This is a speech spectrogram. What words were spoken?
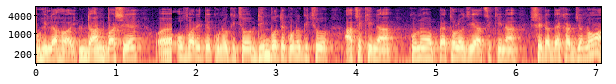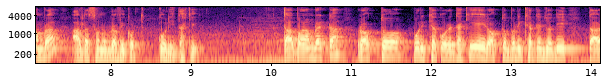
মহিলা হয়, ডান পাশে ওভারিতে কোনো কিছু, ডিম্বতে কোনো কিছু আছে কি না কোনো প্যাথোলজি আছে কি না সেটা দেখার জন্য আমরা আলট্রাসোনোগ্রাফি করতে, করি, থাকি। তারপর আমরা একটা রক্ত পরীক্ষা করে থাকি। এই রক্ত পরীক্ষাতে যদি তার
